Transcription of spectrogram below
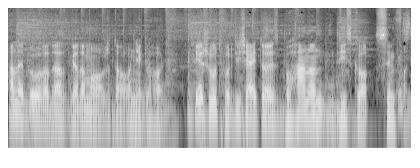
ale było wiadomo, że to o niego chodzi. Pierwszy utwór dzisiaj to jest Bohannon Disco Symphony.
